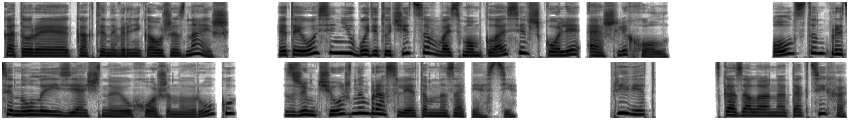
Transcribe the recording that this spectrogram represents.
которая, как ты наверняка уже знаешь, этой осенью будет учиться в восьмом классе в школе Эшли Холл. Олстон протянула изящную ухоженную руку с жемчужным браслетом на запястье. «Привет», — сказала она так тихо,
